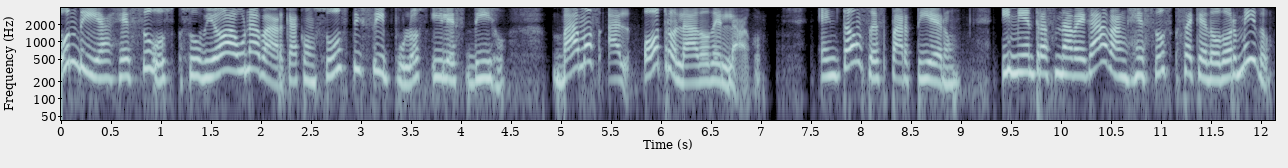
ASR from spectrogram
un día Jesús subió a una barca con sus discípulos y les dijo, vamos al otro lado del lago. Entonces partieron, y mientras navegaban Jesús se quedó dormido.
